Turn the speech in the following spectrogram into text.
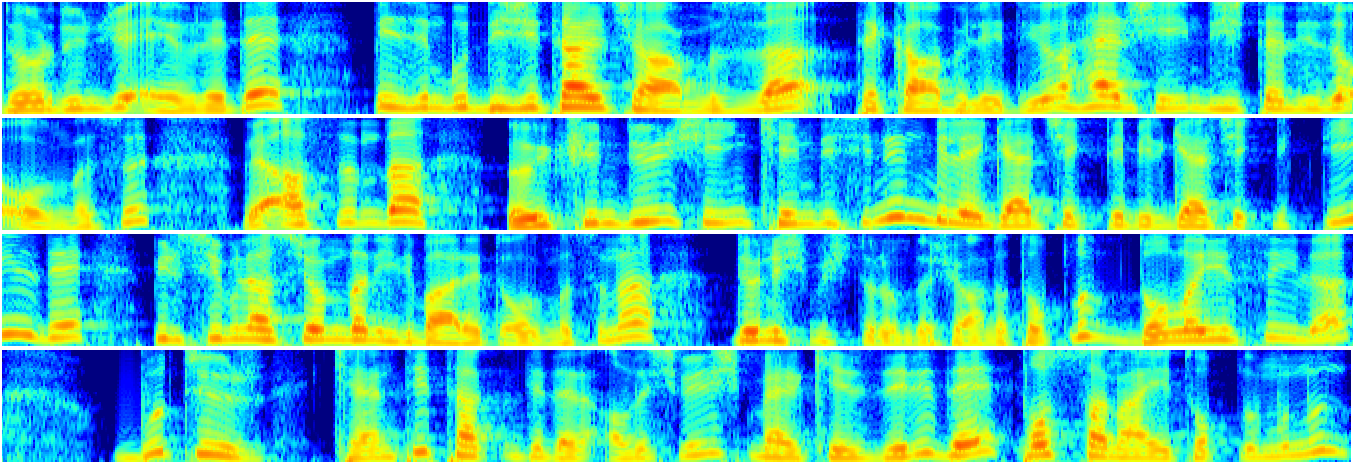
dördüncü evrede bizim bu dijital çağımıza tekabül ediyor. Her şeyin dijitalize olması ve aslında öykündüğün şeyin kendisinin bile gerçekte bir gerçeklik değil de bir simülasyondan ibaret olmasına dönüşmüş durumda şu anda toplum. Dolayısıyla bu tür kenti taklit eden alışveriş merkezleri de post sanayi toplumunun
